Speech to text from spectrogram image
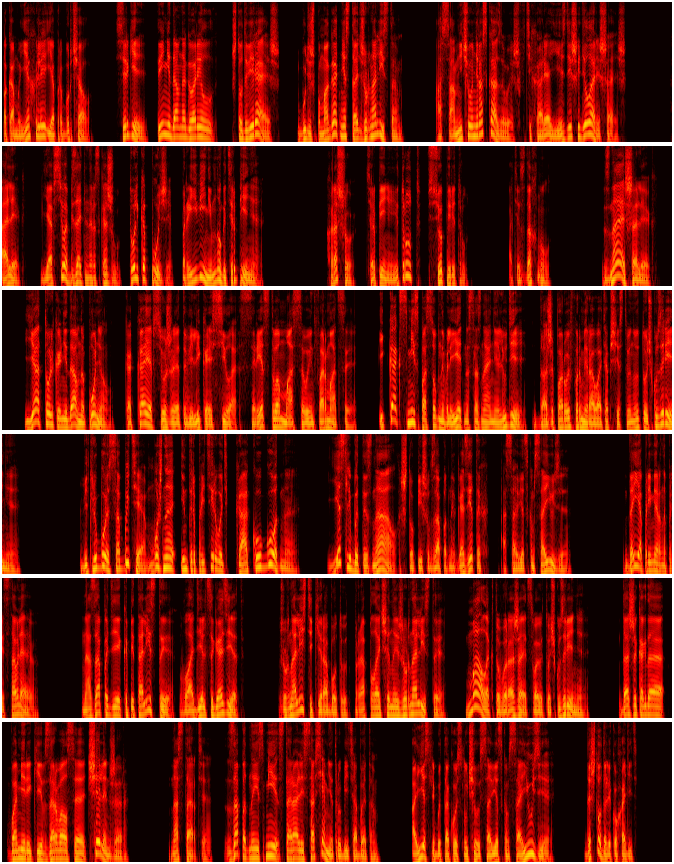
Пока мы ехали, я пробурчал. «Сергей, ты недавно говорил, что доверяешь. Будешь помогать мне стать журналистом. А сам ничего не рассказываешь, втихаря ездишь и дела решаешь. Олег, я все обязательно расскажу, только позже. Прояви немного терпения. Хорошо, терпение и труд все перетрут. Отец вздохнул. Знаешь, Олег, я только недавно понял, какая все же это великая сила, средство массовой информации. И как СМИ способны влиять на сознание людей, даже порой формировать общественную точку зрения. Ведь любое событие можно интерпретировать как угодно. Если бы ты знал, что пишут в западных газетах о Советском Союзе. Да я примерно представляю. На Западе капиталисты – владельцы газет. В журналистике работают проплаченные журналисты, мало кто выражает свою точку зрения. Даже когда в Америке взорвался Челленджер на старте, западные СМИ старались совсем не трубить об этом. А если бы такое случилось в Советском Союзе, да что далеко ходить?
